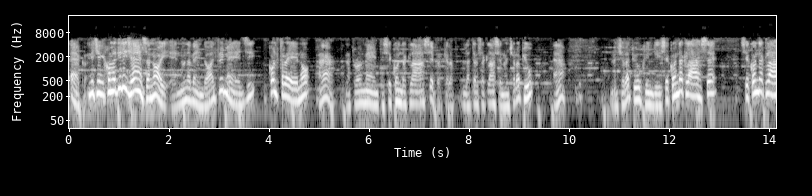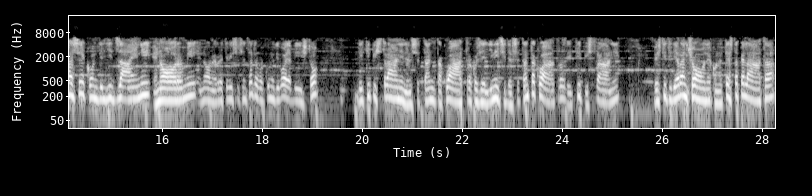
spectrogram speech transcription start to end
Ecco, invece che con la diligenza noi, eh, non avendo altri mezzi, col treno, eh, naturalmente seconda classe, perché la, la, terza classe non c'era più, eh, non c'era più, quindi seconda classe, seconda classe con degli zaini enormi, enormi, avrete visto, senz'altro qualcuno di voi ha visto, dei tipi strani nel 74, così agli inizi del 74, dei tipi strani, vestiti di arancione, con la testa pelata,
